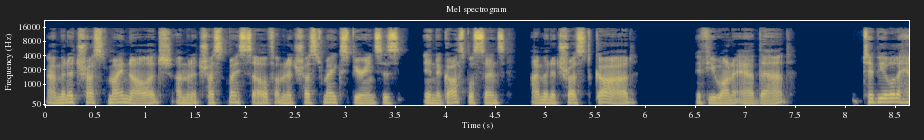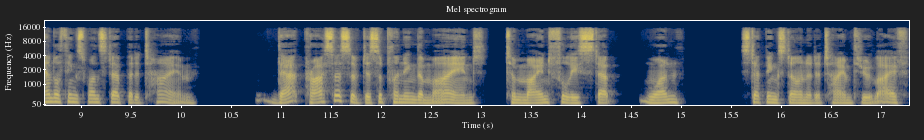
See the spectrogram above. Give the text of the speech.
I'm going to trust my knowledge. I'm going to trust myself. I'm going to trust my experiences in a gospel sense. I'm going to trust God, if you want to add that, to be able to handle things one step at a time. That process of disciplining the mind to mindfully step one stepping stone at a time through life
